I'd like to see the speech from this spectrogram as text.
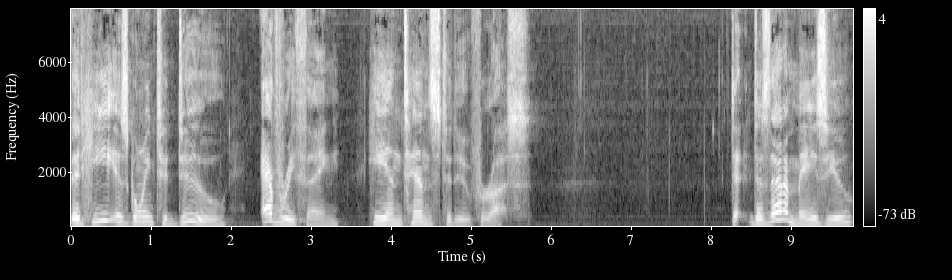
that He is going to do everything He intends to do for us. D- does that amaze you?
